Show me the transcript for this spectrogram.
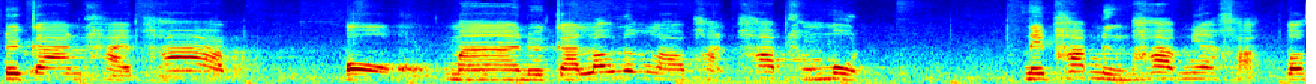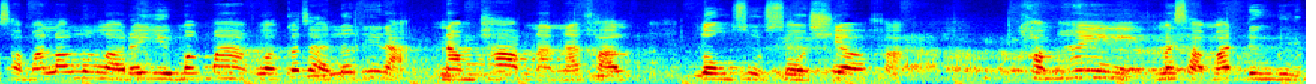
โดยการถ่ายภาพออกมาโดยการเล่าเรื่องราวผ่านภาพทั้งหมด ในภาพหนึ่งภาพเนี่ยค่ะ เราสามารถเล่าเรื่องราวได้เยอะมากๆ เราก็จะเลือกที่จะนำภาพนั้นนะคะ ลงสู่โซเชียลค่ะทำให้มันสามารถดึงดูด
